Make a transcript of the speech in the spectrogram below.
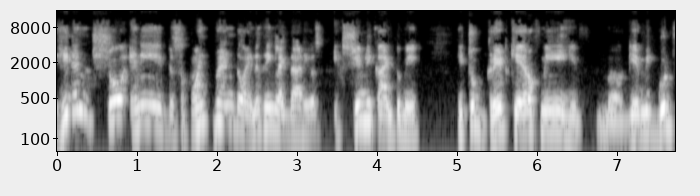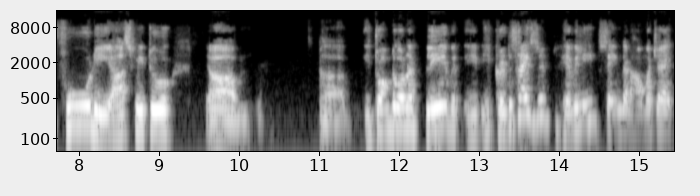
he didn't show any disappointment or anything like that. He was extremely kind to me. He took great care of me. He uh, gave me good food. He asked me to. Um, uh, he talked about my play. With he, he, criticized it heavily, saying that how much I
